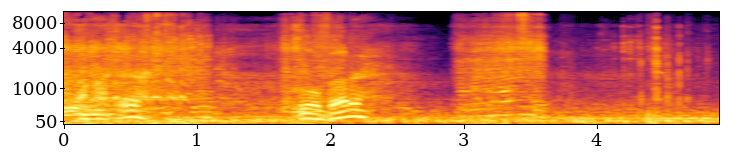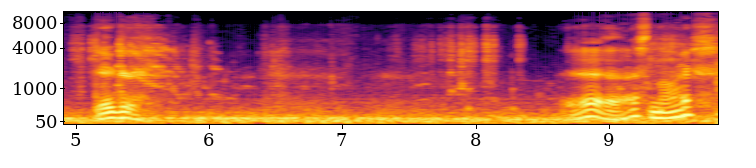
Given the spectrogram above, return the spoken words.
One right there. It's a little better. Digger. Yeah, that's nice.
